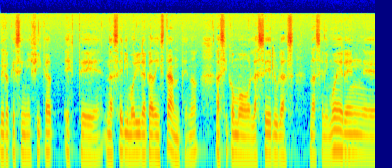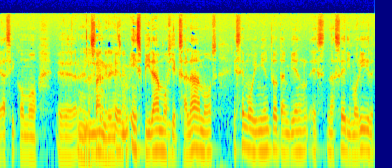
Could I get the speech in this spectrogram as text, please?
de lo que significa este, nacer y morir a cada instante, ¿no? Así como las células nacen y mueren, eh, así como eh, la sangre, eh, inspiramos y exhalamos, ese movimiento también es nacer y morir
